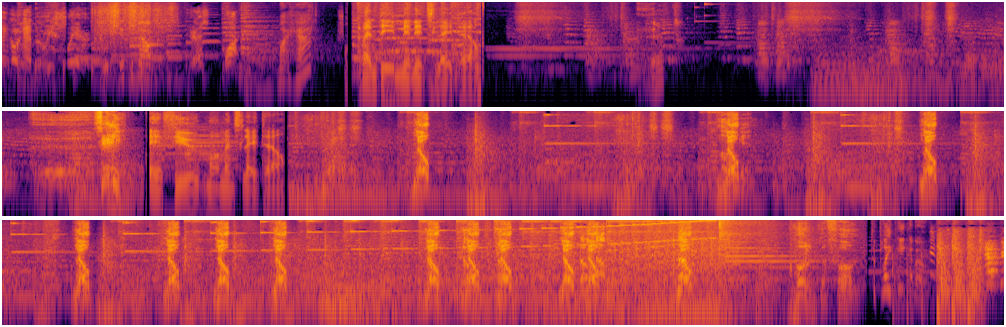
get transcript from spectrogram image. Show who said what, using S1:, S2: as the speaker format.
S1: single-handedly cleared.
S2: It's about
S1: Yes? What?
S2: my hat?
S3: 20 minutes later.
S4: Pet? See?
S3: A few moments later.
S4: Nope.
S5: No
S4: Nope.
S5: again.
S4: Nope. Nope. Nope. Nope. Nope. Nope. Nope. Nope. Nope. Nope. Nope.
S5: Hold the phone.
S2: To play peekaboo.
S6: FBI, open up!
